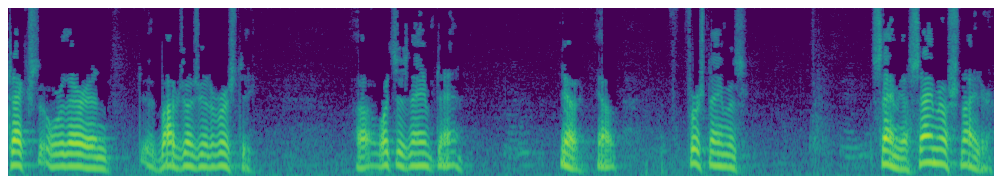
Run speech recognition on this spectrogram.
text over there in Bob Jones University. Uh, what's his name, Dan? Yeah, yeah. First name is Samuel, Samuel Schnaiter.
